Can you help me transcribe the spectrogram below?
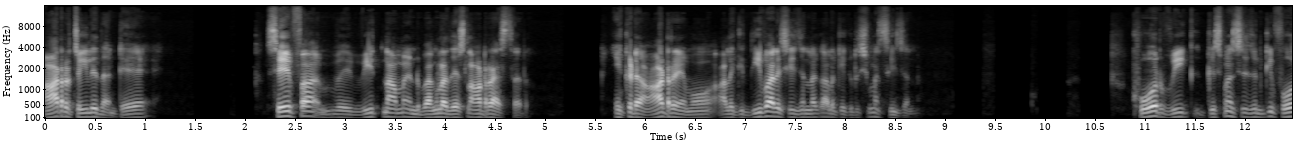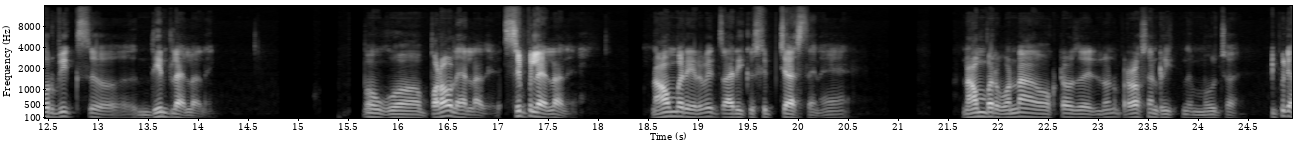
ఆర్డర్ చేయలేదంటే సేఫా వియత్నాం అండ్ బంగ్లాదేశ్లో ఆర్డర్ వేస్తారు. ఇక్కడ ఆర్డర్ ఏమో వాళ్ళకి దీపావళి సీజన్లో వాళ్ళకి Christmas season. Four week Christmas సీజన్కి ఫోర్ వీక్స్ దీంట్లో వెళ్ళాలి. పొడవలు వెళ్ళాలి. సిప్లో వెళ్ళాలి. నవంబర్ ఇరవై తారీఖు సిప్ చేస్తేనే నవంబర్ వన్ ఒకటో తేదీలోనే ప్రొడక్షన్ రీచ్ మూవ్ ఇప్పుడే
